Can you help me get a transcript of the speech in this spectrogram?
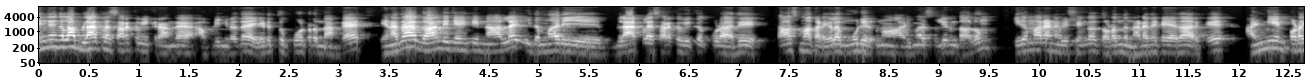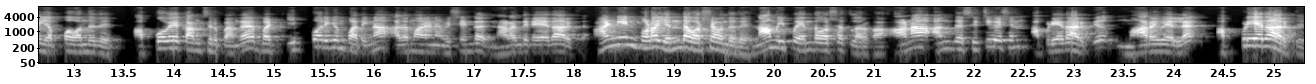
எங்கெங்கெல்லாம் பிளாக்ல சரக்கு விற்கிறாங்க அப்படிங்கிறத எடுத்து போட்டிருந்தாங்க. என்னதான் காந்தி ஜெயந்தினால இது மாதிரி பிளாக்ல சரக்கு விற்க கூடாது டாஸ்மாக் கடைகளை மூடி இருக்கணும் அப்படி மாதிரி சொல்லியிருந்தாலும் இது மாதிரியான விஷயங்கள் தொடர்ந்து நடந்துட்டே தான் இருக்கு. அன்னியன் படம் எப்போ வந்தது? அப்போவே காமிச்சிருப்பாங்க. பட் இப்போ வரைக்கும் பாத்தீங்கன்னா அது மாதிரியான விஷயங்கள் நடந்துட்டே தான் இருக்கு. அன்னியன் படம் எந்த வருஷம் வந்தது? நாம இப்போ எந்த வருஷத்துல இருக்கோம்? ஆனா அந்த சுச்சுவேஷன் அப்படியே தான் இருக்கு. மாறவே இல்லை. அப்படியே தான் இருக்கு.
